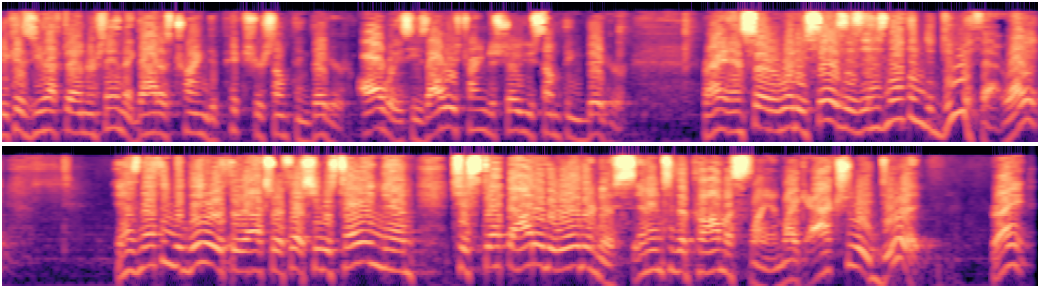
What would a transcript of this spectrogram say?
Because you have to understand that God is trying to picture something bigger. Always. He's always trying to show you something bigger. Right? And so what he says is it has nothing to do with that, right? It has nothing to do with their actual flesh. He was telling them to step out of the wilderness and into the promised land. Like, actually do it. Right?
